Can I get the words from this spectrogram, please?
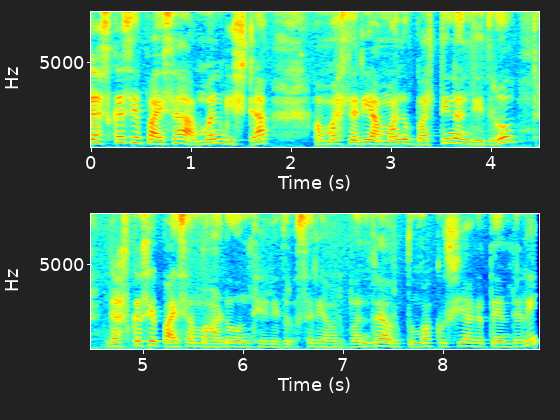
ಗಸಗಸೆ ಪಾಯಸ ಅಮ್ಮನಿಗಿಷ್ಟ. ಅಮ್ಮ ಸರಿ, ಅಮ್ಮನೂ ಬರ್ತೀನಿ ಅಂದಿದ್ರು. ಗಸಗಸೆ ಪಾಯಸ ಮಾಡು ಅಂತ ಹೇಳಿದರು. ಸರಿ, ಅವ್ರು ಬಂದರೆ ಅವ್ರಿಗೆ ತುಂಬ ಖುಷಿಯಾಗುತ್ತೆ ಅಂತೇಳಿ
